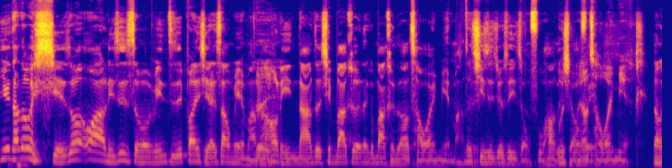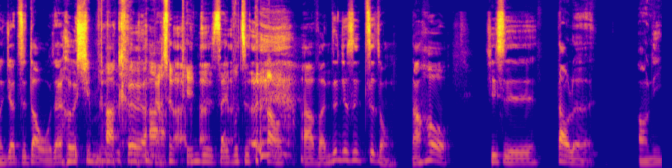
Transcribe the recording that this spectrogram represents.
因为他都会写说哇，你是什么名字，帮你写在上面嘛。然后你拿着星巴克那个 mark 都要朝外面嘛，这其实就是一种符号的消费要，朝外面？让人家知道我在喝星巴克啊 拿。着瓶子谁不知道？啊，反正就是这种。然后其实到了哦，你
